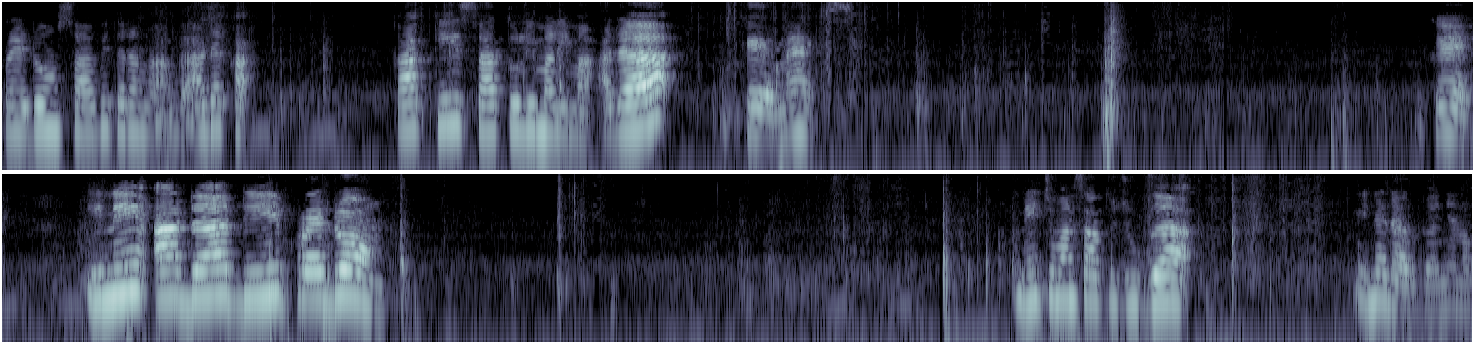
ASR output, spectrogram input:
predong sabit ada nggak? Nggak ada kak. Kaki 155 ada? Oke next. Oke ini ada di predong ini cuma satu juga. Ini ada harganya no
